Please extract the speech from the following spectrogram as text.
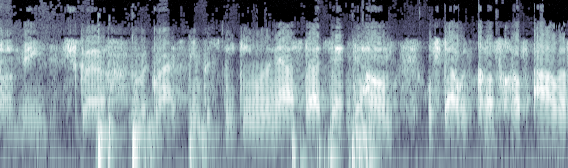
Amen. I'm glad for speaking. We will now start saying to home. We'll start with Kuf Chaf Aleph.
